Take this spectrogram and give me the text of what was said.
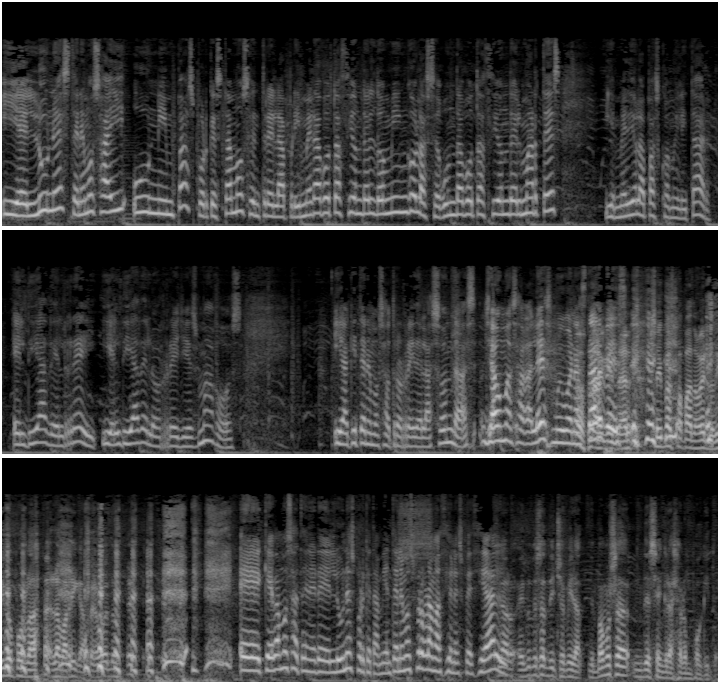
Y el lunes tenemos ahí un impasse porque estamos entre la primera votación del domingo, la segunda votación del martes y en medio la Pascua Militar, el Día del Rey y el Día de los Reyes Magos. Y aquí tenemos a otro rey de las ondas, Jaume Sagalés. Muy buenas tardes. Soy más Papá Noel, lo digo por la, barriga, pero bueno. eh, ¿Qué vamos a tener el lunes? Porque también tenemos programación especial. Claro, el lunes han dicho, mira, vamos a desengrasar un poquito.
